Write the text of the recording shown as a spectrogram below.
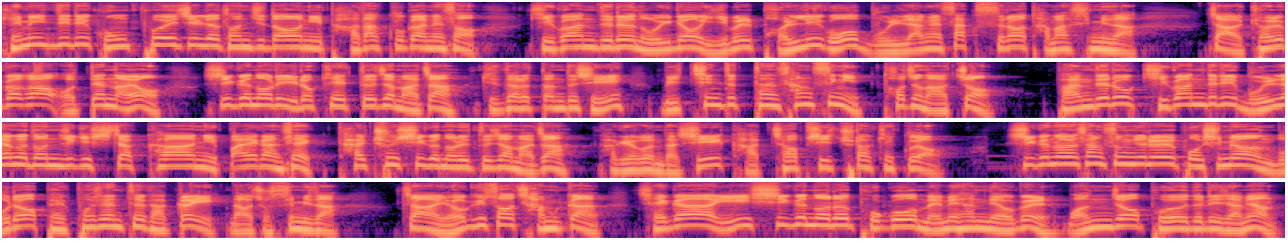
개미들이 공포에 질려 던지던 이 바닥 구간에서 기관들은 오히려 입을 벌리고 물량을 싹 쓸어 담았습니다. 자, 결과가 어땠나요? 시그널이 이렇게 뜨자마자 기다렸던 듯이 미친 듯한 상승이 터져 나왔죠. 반대로 기관들이 물량을 던지기 시작한 이 빨간색 탈출 시그널이 뜨자마자 가격은 다시 가차없이 추락했고요. 시그널 상승률을 보시면 무려 100% 가까이 나와줬습니다. 자, 여기서 잠깐 제가 이 시그널을 보고 매매한 내역을 먼저 보여드리자면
